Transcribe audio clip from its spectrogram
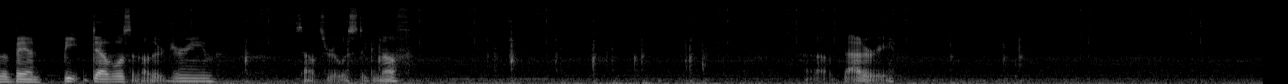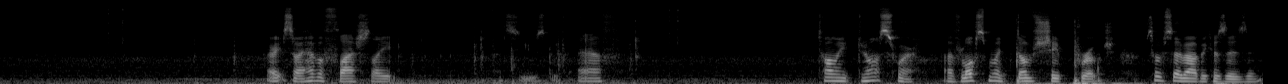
The band Beat Devils Another Dream. Sounds realistic enough. Uh, battery. Alright, so I have a flashlight that's used with F. Tommy, do not swear. I've lost my dove-shaped brooch. So upset about because it is an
